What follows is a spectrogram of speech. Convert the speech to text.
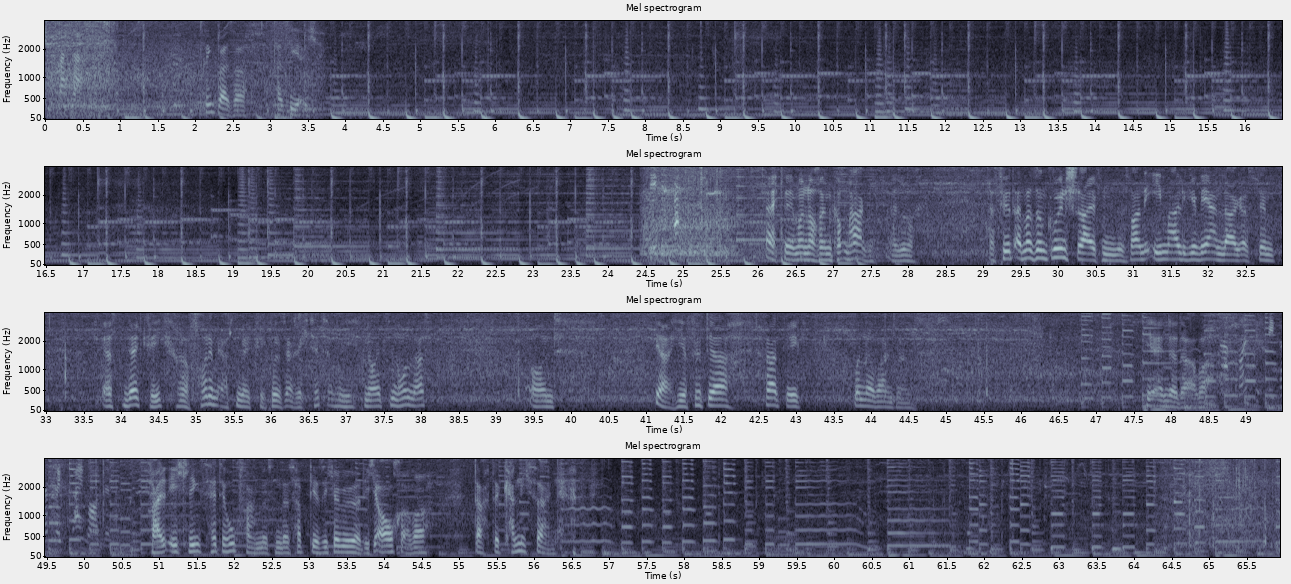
Trinkwasser. Trinkwasser passiere ich. Ja, ich bin immer noch in Kopenhagen. Also, da führt einmal so ein Grünstreifen. Das war eine ehemalige Wehranlage aus dem Ersten Weltkrieg oder vor dem Ersten Weltkrieg wurde es errichtet, irgendwie 1900. Und Ja, hier führt der Radweg wunderbar entlang. Hier endet er aber. Nach 90 Metern rechts einordnen. Weil ich links hätte hochfahren müssen. Das habt ihr sicher gehört. Ich auch, aber dachte, kann nicht sein.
